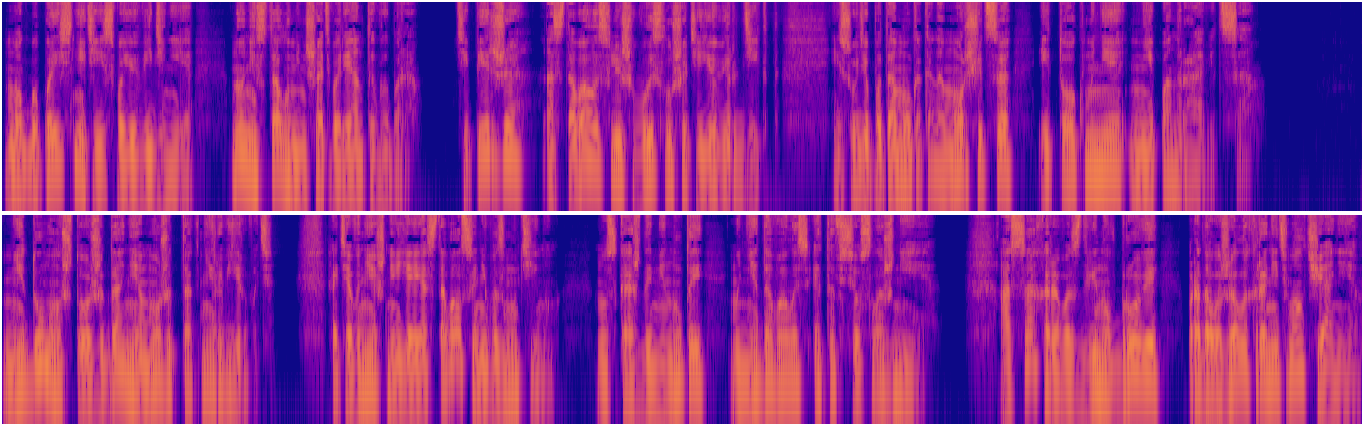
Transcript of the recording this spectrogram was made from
мог бы пояснить ей свое видение, но не стал уменьшать варианты выбора. Теперь же оставалось лишь выслушать ее вердикт — и, судя по тому, как она морщится, итог мне не понравится. Не думал, что ожидание может так нервировать. Хотя внешне я и оставался невозмутимым, но с каждой минутой мне давалось это все сложнее. А Сахарова, сдвинув брови, продолжала хранить молчание,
